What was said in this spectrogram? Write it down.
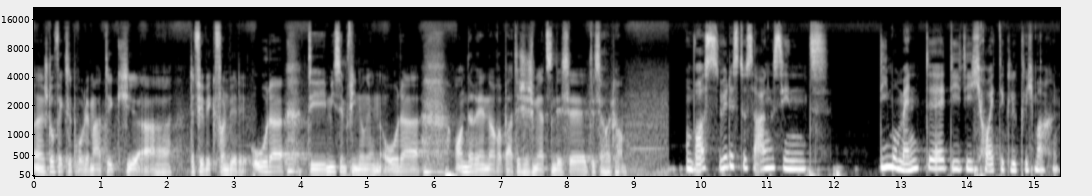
äh, Stoffwechselproblematik äh, dafür wegfallen würde oder die Missempfindungen oder andere neuropathische Schmerzen, die sie, die sie halt haben. Und was würdest du sagen, sind die Momente, die dich heute glücklich machen?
